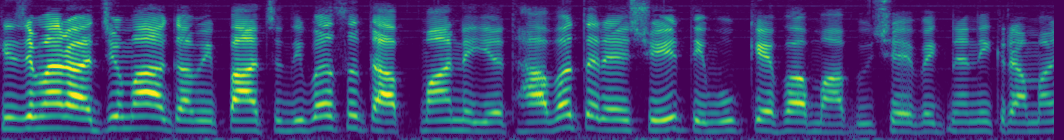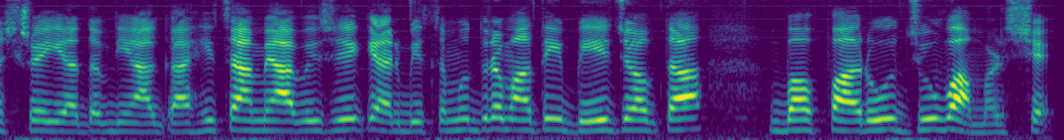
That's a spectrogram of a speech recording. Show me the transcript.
કે જેમાં રાજ્યમાં આગામી પાંચ દિવસ તાપમાન યથાવત રહેશે તેવું કહેવામાં આવ્યું છે. વૈજ્ઞાનિક રામાશ્રય યાદવની આગાહી સામે આવી છે કે અરબી સમુદ્રમાંથી ભેજ આવતા બફારો જોવા મળશે.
